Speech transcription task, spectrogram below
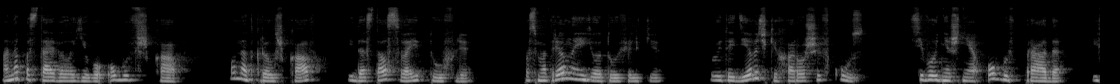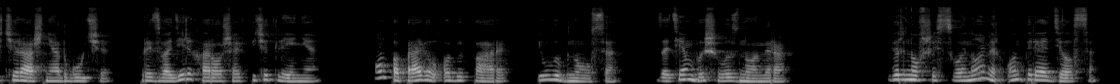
Она поставила его обувь в шкаф. Он открыл шкаф и достал свои туфли. Посмотрел на ее туфельки. У этой девочки хороший вкус. Сегодняшняя обувь Прада и вчерашняя от Гуччи производили хорошее впечатление. Он поправил обе пары и улыбнулся. Затем вышел из номера. Вернувшись в свой номер, он переоделся.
